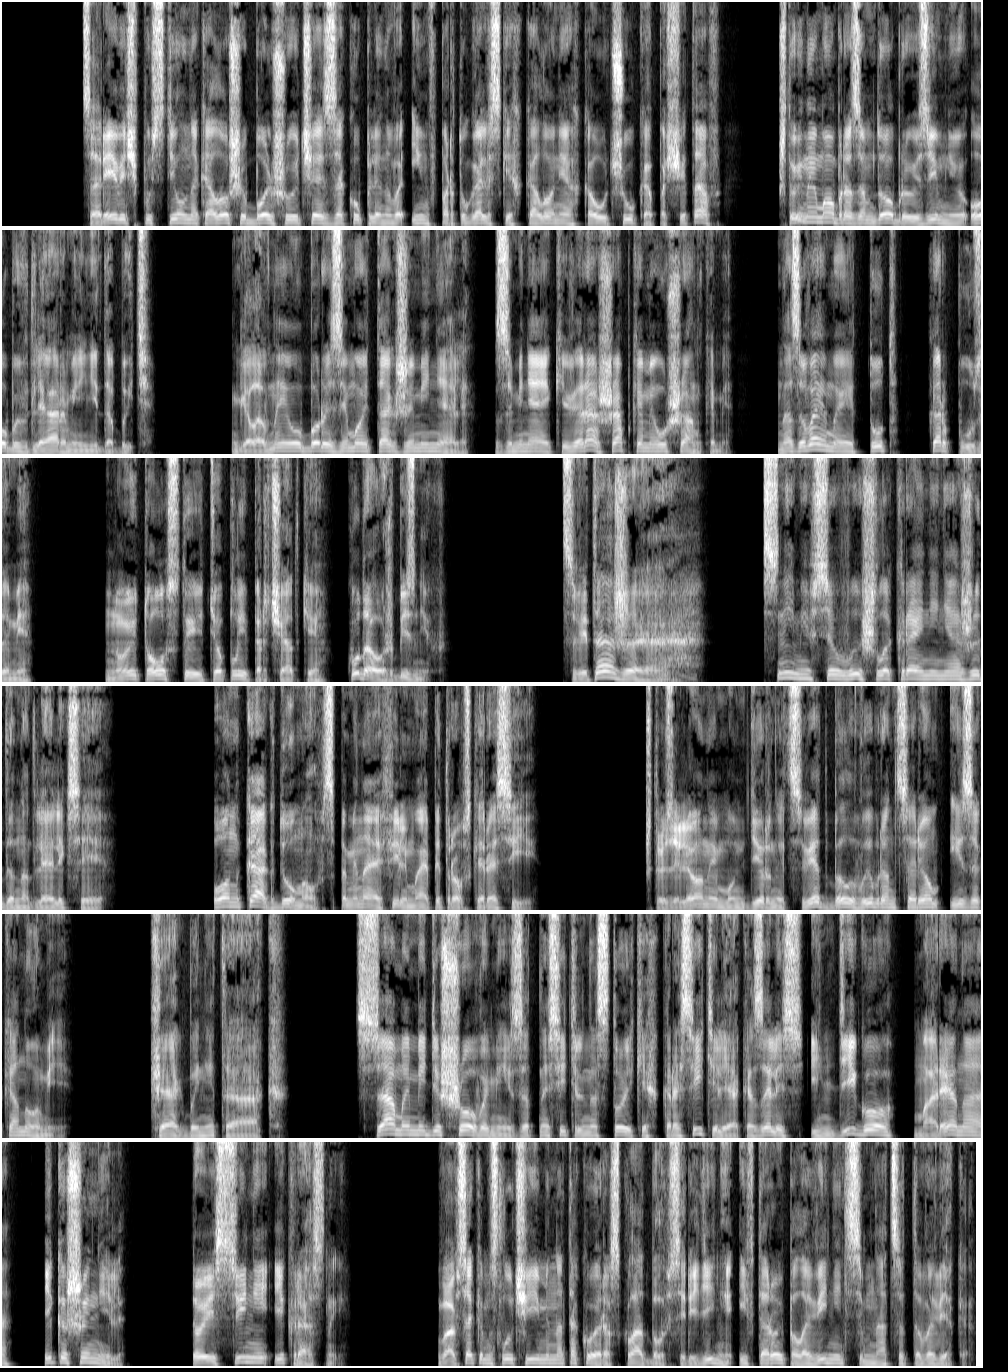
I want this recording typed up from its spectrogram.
Царевич пустил на калоши большую часть закупленного им в португальских колониях каучука, посчитав, что иным образом добрую зимнюю обувь для армии не добыть. Головные уборы зимой также меняли, заменяя кивера шапками-ушанками, называемые тут карпузами. Ну и толстые теплые перчатки, куда уж без них. Цвета же... С ними все вышло крайне неожиданно для Алексея. Он как думал, вспоминая фильмы о Петровской России? Что зеленый мундирный цвет был выбран царем из экономии, как бы не так. Самыми дешевыми из относительно стойких красителей оказались индиго, морена и кошениль, то есть синий и красный. Во всяком случае, именно такой расклад был в середине и второй половине XVII века,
